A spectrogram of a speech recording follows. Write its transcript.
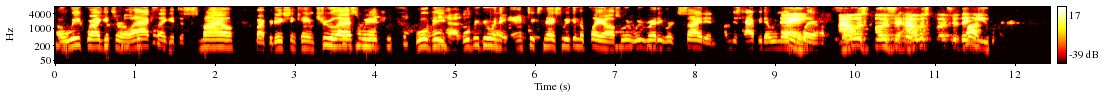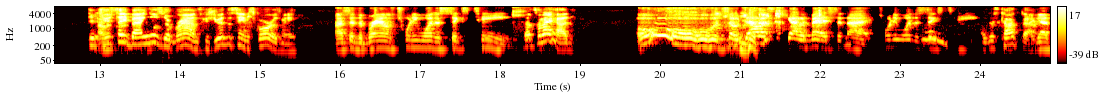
a week where I get to relax. I get to smile. My prediction came true last week. We'll be we'll be doing the antics next week in the playoffs. We're, we're ready. We're excited. I'm just happy that we made Hey, the playoffs. I was closer. I was closer than you. Did you say Bengals or Browns? Because you had the same score as me. I said the Browns twenty-one to sixteen. That's what I had. Oh, so Dallas has got a match tonight, twenty-one to sixteen. I just caught that. I got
